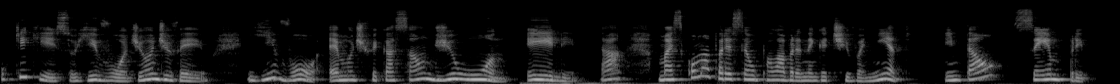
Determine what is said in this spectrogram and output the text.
O que, que é isso? Его, de onde veio? Его é modificação de on, ele, tá? Mas como apareceu a palavra negativa нет, então sempre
